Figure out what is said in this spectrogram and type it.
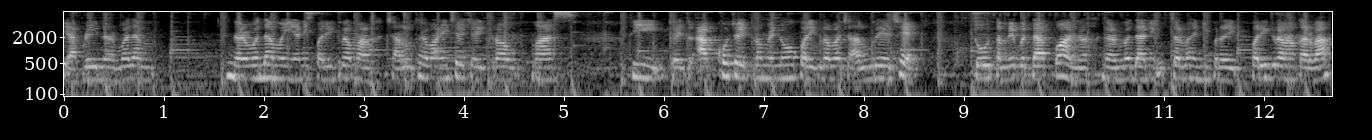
કે આપણે નર્મદા નર્મદા મૈયાની પરિક્રમા ચાલુ થવાની છે. ચૈત્ર માસથી ચૈત્ર, આખો ચૈત્ર મહિનો પરિક્રમા ચાલુ રહે છે. તો તમે બધા પણ નર્મદાની ઉત્તર વાહિની પરિક્રમા કરવા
